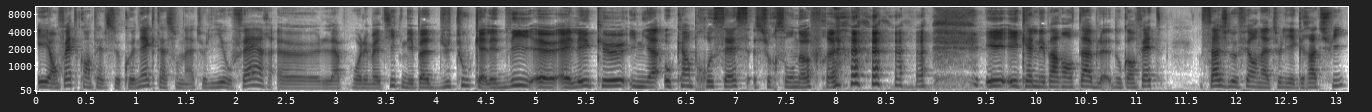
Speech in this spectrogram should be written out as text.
Et en fait, quand elle se connecte à son atelier offert, euh, la problématique n'est pas du tout Calendly, euh, elle est qu'il n'y a aucun process sur son offre et, et qu'elle n'est pas rentable. Donc en fait, ça, je le fais en atelier gratuit,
